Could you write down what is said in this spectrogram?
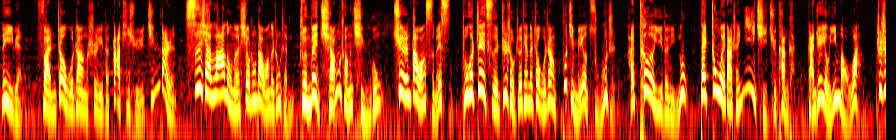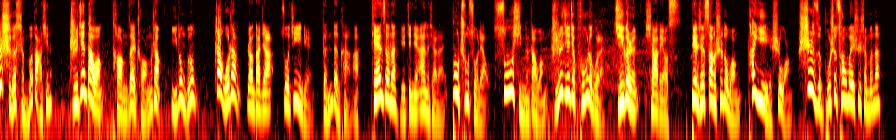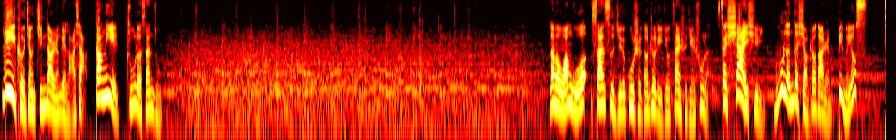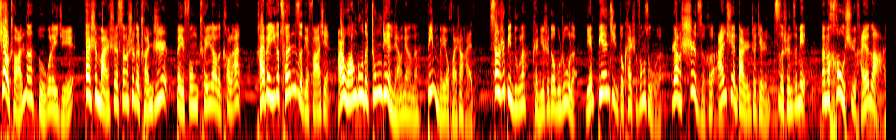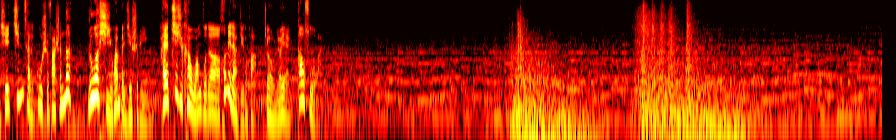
另一边。反赵国丈势力的大提学金大人私下拉拢了效忠大王的忠臣，准备强闯寝宫，确认大王死没死。不过这次只手遮天的赵国丈不仅没有阻止，还特意的领路，带众位大臣一起去看看，感觉有阴谋啊！这是使的什么把戏呢？只见大王躺在床上一动不动，赵国丈让大家坐近一点，等等看啊。天色呢也渐渐暗了下来，不出所料，苏醒的大王直接就扑了过来，几个人吓得要死。变成丧尸的王，他也是王，世子不是篡位是什么呢？立刻将金大人给拿下，当夜诛了三族。那么王国三四集的故事到这里就暂时结束了，在下一期里，无能的小赵大人并没有死。跳船呢，躲过了一劫，但是满是丧尸的船只被风吹到了靠了岸，还被一个村子给发现。而王宫的中殿娘娘呢，并没有怀上孩子。丧尸病毒呢，肯定是斗不住了，连边境都开始封锁了，让世子和安炫大人这些人自生自灭。那么后续还有哪些精彩的故事发生呢？如果喜欢本期视频，还要继续看王国的后面两集的话，就留言告诉我吧。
